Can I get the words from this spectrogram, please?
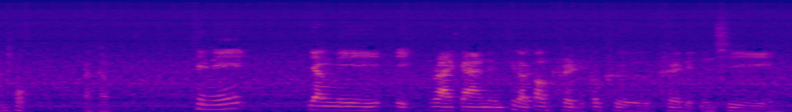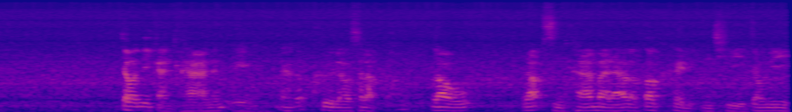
36นะครับ ทีนี้ยังมีอีกรายการหนึ่งที่เราต้องเครดิตก็คือเครดิตบัญชี เจ้าหนี้การค้านั่นเอง นะก็คือเราสลับเรารับสินค้ามาแล้วเราก็เครดิตบัญชีเจ้าหนี้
